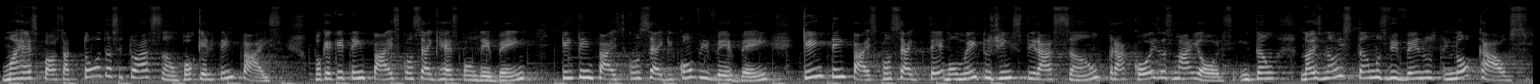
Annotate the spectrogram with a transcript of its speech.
uma resposta a toda situação, porque ele tem paz. Porque quem tem paz consegue responder bem, quem tem paz consegue conviver bem, quem tem paz consegue ter momentos de inspiração para coisas maiores. Então, nós não estamos vivendo no caos.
